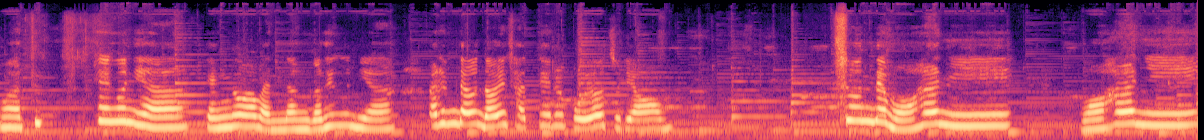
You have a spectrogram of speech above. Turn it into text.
와, 특, 행운이야. 백로와 만난 건 행운이야. 아름다운 너의 자태를 보여주렴. 추운데 뭐하니? 뭐하니?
